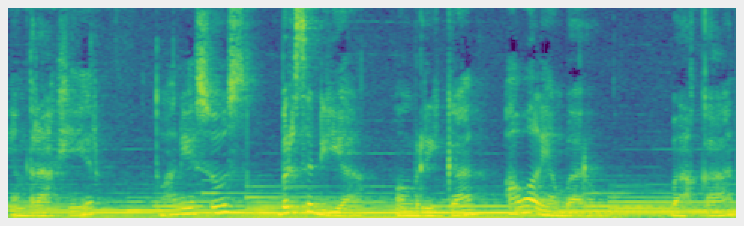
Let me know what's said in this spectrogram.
Yang terakhir, Tuhan Yesus bersedia memberikan awal yang baru, bahkan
